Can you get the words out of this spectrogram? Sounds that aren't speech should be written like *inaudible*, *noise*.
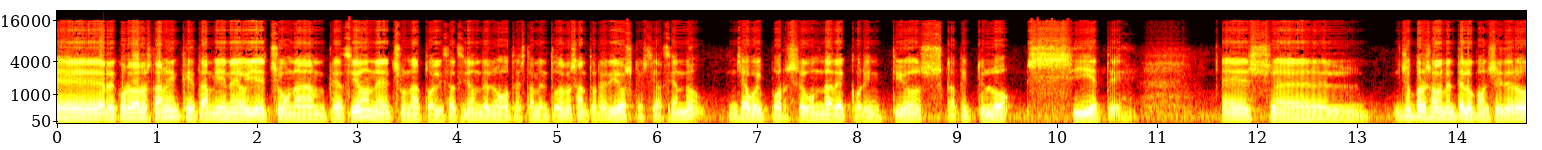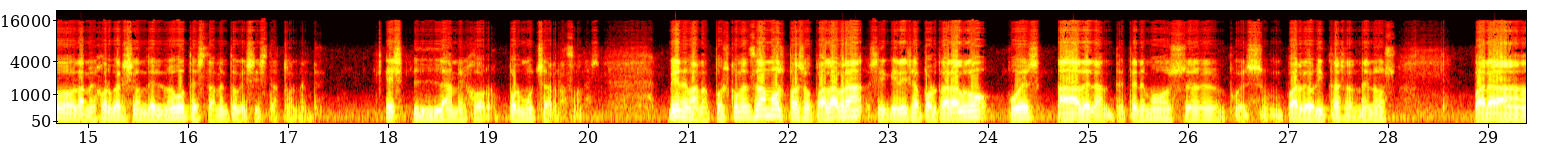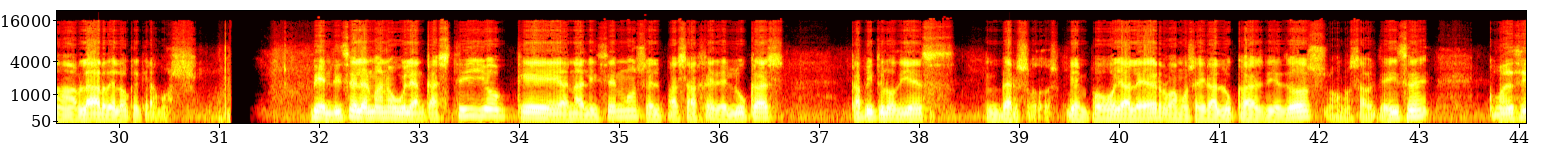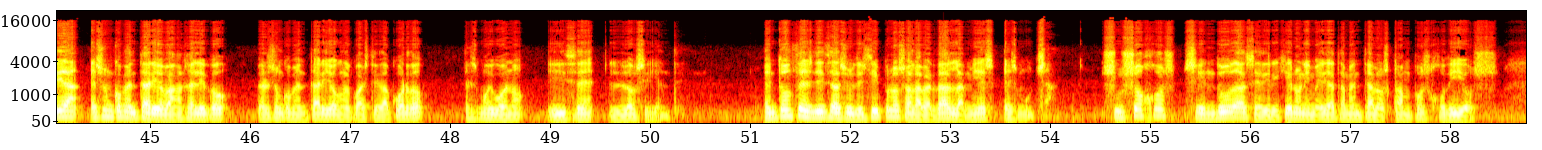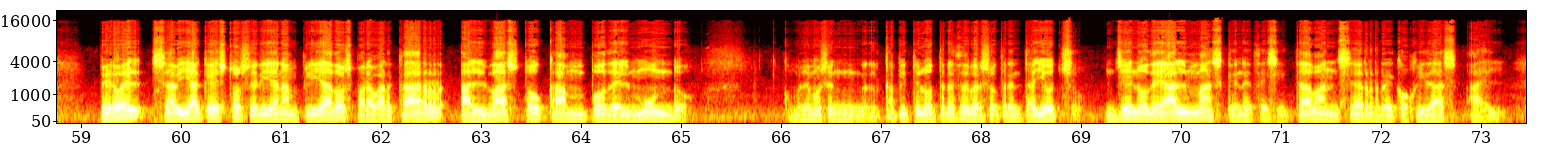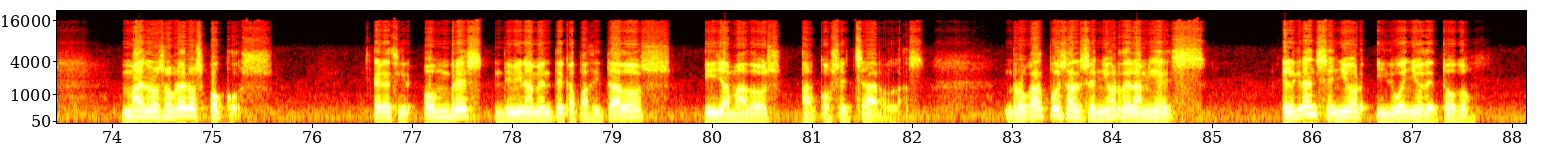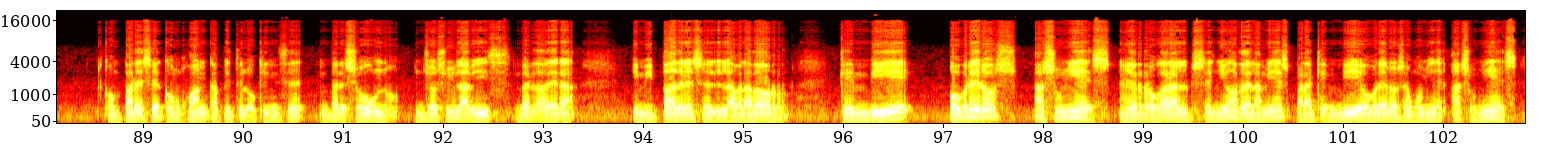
Eh, recordaros también que también hoy he hecho una ampliación, he hecho una actualización del Nuevo Testamento de los Santos de Dios que estoy haciendo. Ya voy por segunda de Corintios capítulo 7. Es yo personalmente lo considero la mejor versión del Nuevo Testamento que existe actualmente. Es la mejor, por muchas razones. Bien, hermanos, pues comenzamos, paso palabra. Si queréis aportar algo, pues adelante. Tenemos eh, pues un par de horitas al menos para hablar de lo que queramos. Bien, dice el hermano William Castillo que analicemos el pasaje de Lucas capítulo 10, verso 2. Bien, pues voy a leer, vamos a ir a Lucas 10.2, vamos a ver qué dice. Como decía, es un comentario evangélico, pero es un comentario con el cual estoy de acuerdo, es muy bueno, y dice lo siguiente. Entonces dice a sus discípulos, a la verdad la mies es mucha. Sus ojos sin duda se dirigieron inmediatamente a los campos judíos pero él sabía que estos serían ampliados para abarcar al vasto campo del mundo, como leemos en el capítulo 13, verso 38, lleno de almas que necesitaban ser recogidas a él. Mas los obreros pocos, es decir, hombres divinamente capacitados y llamados a cosecharlas. Rogad pues al Señor de la mies, el gran Señor y dueño de todo, Compárese con Juan capítulo 15, verso 1. Yo soy la vid verdadera y mi padre es el labrador que envíe obreros a su mies. Es rogar al Señor de la mies para que envíe obreros a, a su mies.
